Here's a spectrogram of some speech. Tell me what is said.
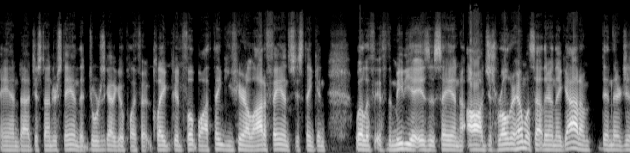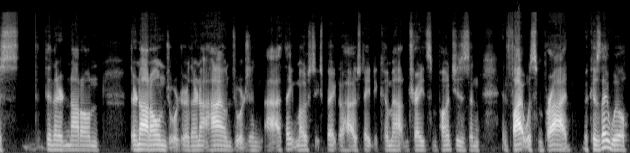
and uh, just understand that Georgia's got to go play, play good football. I think you hear a lot of fans just thinking, well, if, if the media isn't saying, oh, just roll their helmets out there and they got them, then they're just, then they're not on, they're not on Georgia or they're not high on Georgia. And I think most expect Ohio State to come out and trade some punches and, and fight with some pride because they will.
